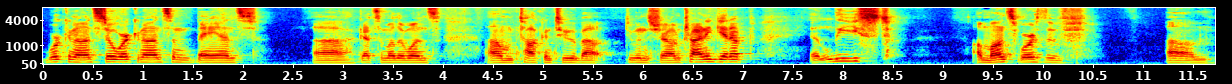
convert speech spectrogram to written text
Working on, still working on some bands. Uh, got some other ones I'm talking to about doing the show. I'm trying to get up at least a month's worth of, um,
